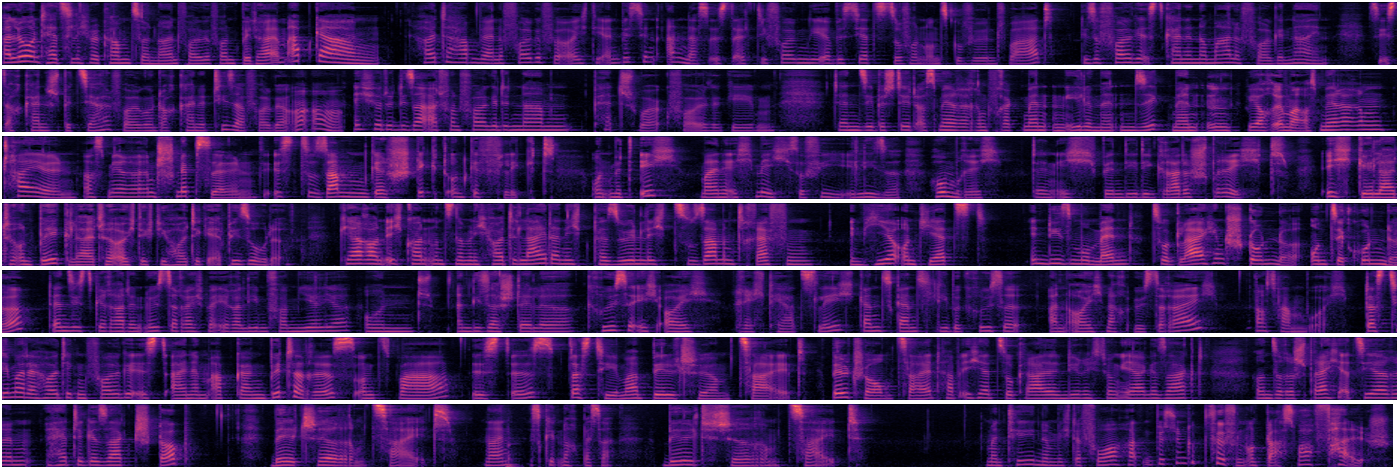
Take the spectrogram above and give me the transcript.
Hallo und herzlich willkommen zur neuen Folge von Bitter im Abgang. Heute haben wir eine Folge für euch, die ein bisschen anders ist als die Folgen, die ihr bis jetzt so von uns gewöhnt wart. Diese Folge ist keine normale Folge, nein. Sie ist auch keine Spezialfolge und auch keine Teaserfolge. Uh -uh. Ich würde dieser Art von Folge den Namen Patchwork-Folge geben, denn sie besteht aus mehreren Fragmenten, Elementen, Segmenten, wie auch immer, aus mehreren Teilen, aus mehreren Schnipseln. Sie ist zusammengestickt und geflickt. Und mit ich meine ich mich, Sophie, Elise, hungrig, denn ich bin die, die gerade spricht. Ich geleite und begleite euch durch die heutige Episode. Chiara und ich konnten uns nämlich heute leider nicht persönlich zusammentreffen, im Hier und Jetzt, in diesem Moment, zur gleichen Stunde und Sekunde, denn sie ist gerade in Österreich bei ihrer lieben Familie und an dieser Stelle grüße ich euch recht herzlich. Ganz, ganz liebe Grüße an euch nach Österreich aus Hamburg. Das Thema der heutigen Folge ist ein im Abgang bitteres und zwar ist es das Thema Bildschirmzeit. Bildschirmzeit habe ich jetzt so gerade in die Richtung eher gesagt. Unsere Sprecherzieherin hätte gesagt Stopp. Bildschirmzeit. Nein, es geht noch besser. Bildschirmzeit. Mein Tee nämlich davor hat ein bisschen gepfiffen und das war falsch.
